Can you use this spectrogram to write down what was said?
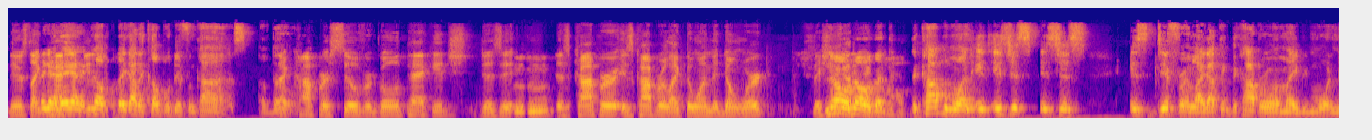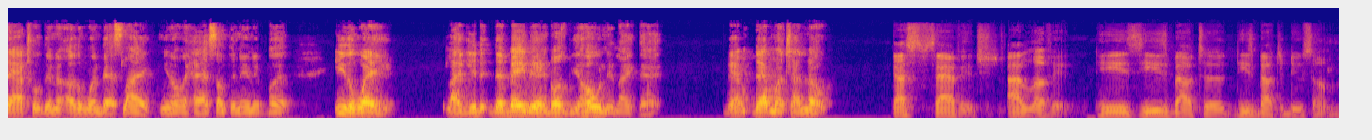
There's like They got, they got a couple. They got a couple different kinds of those. like copper, silver, gold package. Does it? Mhm. Does copper is copper like the one that don't work? No, no, the the, the copper one. It, it's just it's just it's different. Like I think the copper one might be more natural than the other one that's like you know it has something in it. But either way, like it, the baby ain't supposed to be holding it like that. That that much I know. That's savage. I love it. He's he's about to he's about to do something.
